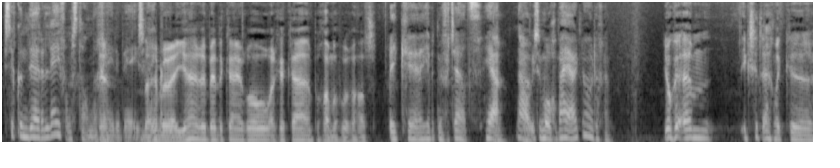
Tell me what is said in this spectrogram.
secundaire leefomstandigheden bezig. Daar hebben wij jaren bij de KRO, RKK een programma voor gehad. Ik, uh, je hebt het me verteld. Ja. ja nou, ze mogen mij uitnodigen. Joke, um, ik zit eigenlijk... Uh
